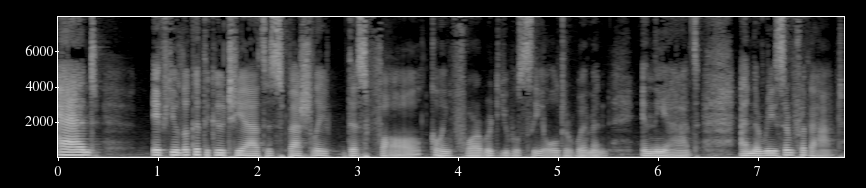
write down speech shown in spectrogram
And if you look at the Gucci ads, especially this fall going forward, you will see older women in the ads. And the reason for that,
